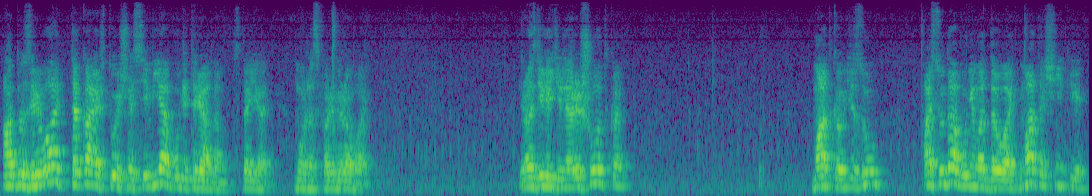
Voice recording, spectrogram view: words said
а дозревать такая же точно семья будет рядом стоять, можно сформировать. Разделительная решетка, матка внизу, а сюда будем отдавать маточники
